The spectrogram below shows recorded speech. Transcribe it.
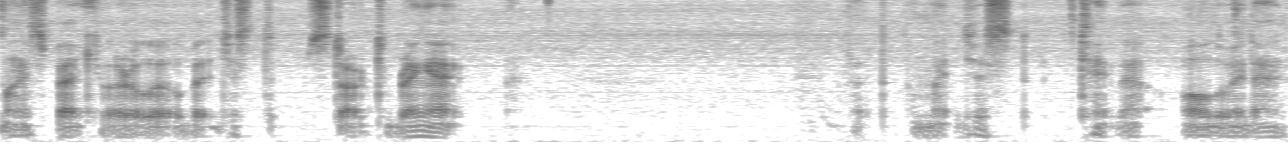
my specular a little bit just to start to bring out. But I might just take that all the way down.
